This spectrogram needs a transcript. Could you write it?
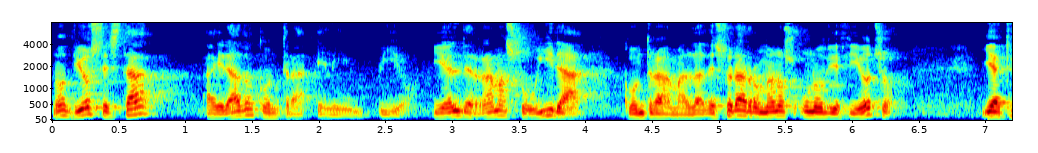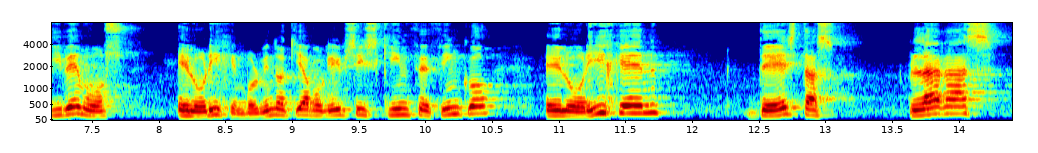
¿No? Dios está airado contra el impío y él derrama su ira contra la maldad. Eso era Romanos 1.18. Y aquí vemos el origen, volviendo aquí a Apocalipsis 15.5, el origen de estas plagas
